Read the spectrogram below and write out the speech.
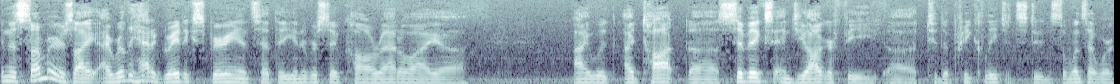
In the summers, I, I really had a great experience at the University of Colorado. I uh, I would I taught uh, civics and geography uh, to the pre-collegiate students, the ones that were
